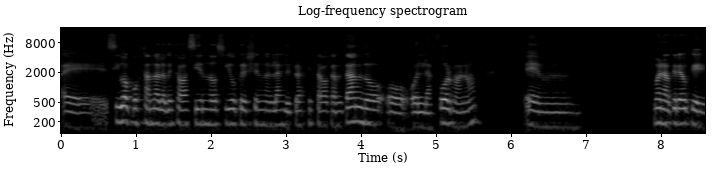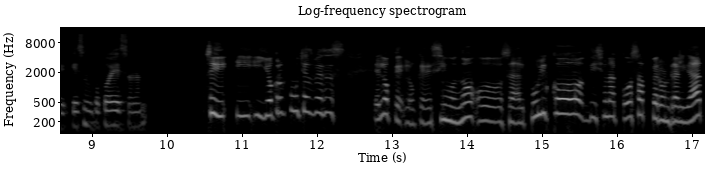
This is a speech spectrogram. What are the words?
eh, sigo apostando a lo que estaba haciendo, sigo creyendo en las letras que estaba cantando o, en la forma, ¿no? Eh, bueno, creo que, que, es un poco eso, ¿no? Sí, y, y, yo creo que muchas veces es lo que, lo que decimos, ¿no? O sea, el público dice una cosa, pero en realidad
